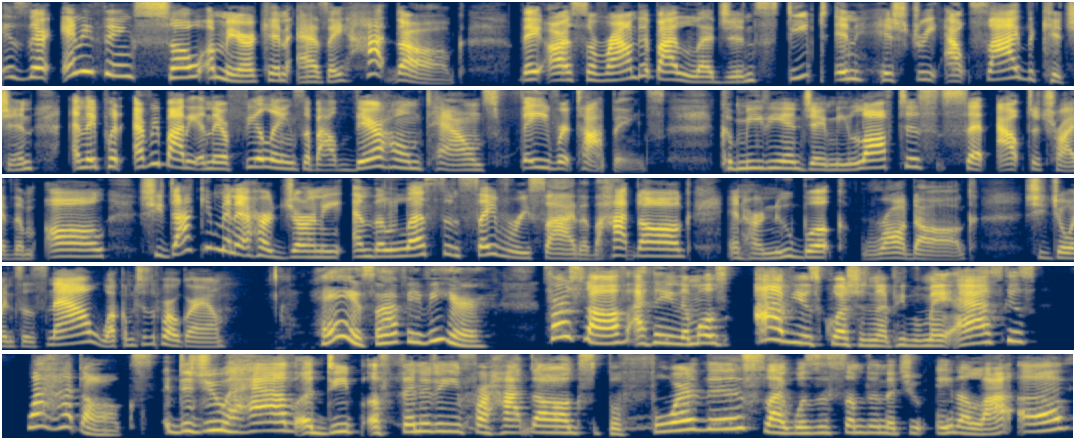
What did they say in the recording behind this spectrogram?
Is there anything so American as a hot dog? They are surrounded by legends steeped in history outside the kitchen, and they put everybody in their feelings about their hometown's favorite toppings. Comedian Jamie Loftus set out to try them all. She documented her journey and the less than savory side of the hot dog in her new book, Raw Dog. She joins us now. Welcome to the program. Hey, so happy to be here. First off, I think the most obvious question that people may ask is why hot dogs? Did you have a deep affinity for hot dogs before this? Like, was this something that you ate a lot of?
